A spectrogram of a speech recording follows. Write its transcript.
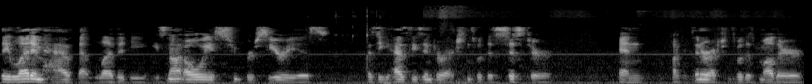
they let him have that levity. He's not always super serious because he has these interactions with his sister and like his interactions with his mother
